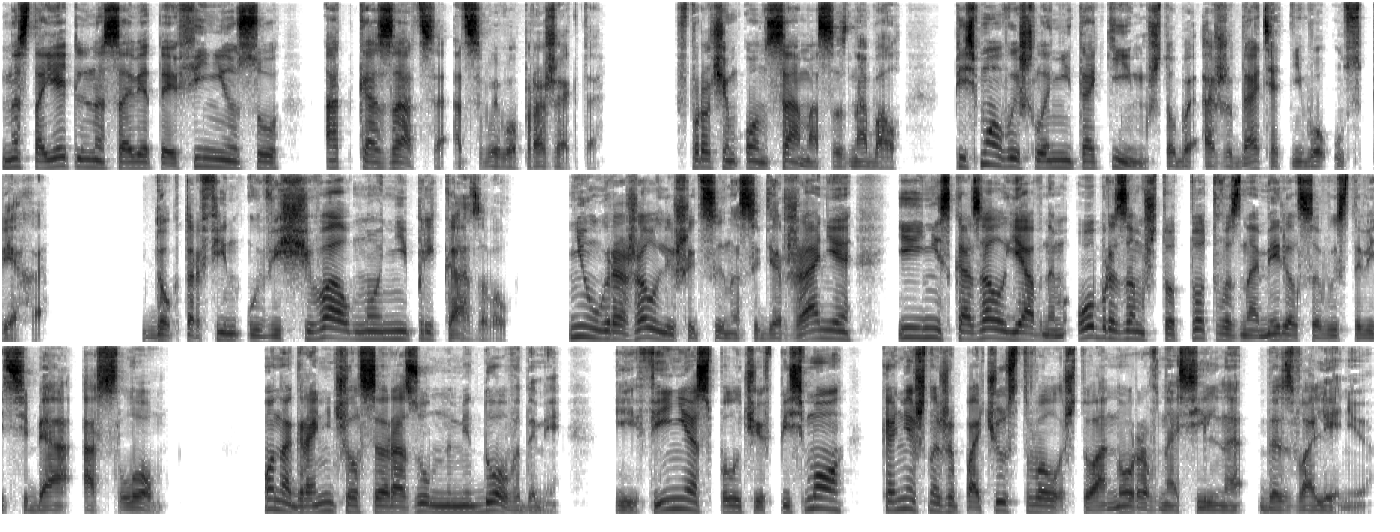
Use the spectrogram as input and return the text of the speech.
настоятельно советуя Финиусу отказаться от своего прожекта. Впрочем, он сам осознавал, письмо вышло не таким, чтобы ожидать от него успеха. Доктор Фин увещевал, но не приказывал, не угрожал лишить сына содержания и не сказал явным образом, что тот вознамерился выставить себя ослом. Он ограничился разумными доводами, и Финиас, получив письмо, конечно же, почувствовал, что оно равносильно дозволению.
